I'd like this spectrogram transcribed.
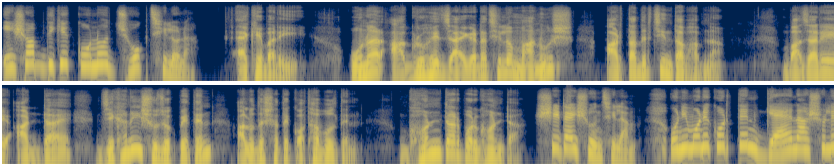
এসব দিকে কোনো ঝোঁক ছিল না। একেবারেই। ওনার আগ্রহের জায়গাটা ছিল মানুষ আর তাদের চিন্তাভাবনা। বাজারে আড্ডায় যেখানেই সুযোগ পেতেন আলোদের সাথে কথা বলতেন। ঘণ্টার পর ঘণ্টা সেটাই শুনছিলাম। উনি মনে করতেন জ্ঞান আসলে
